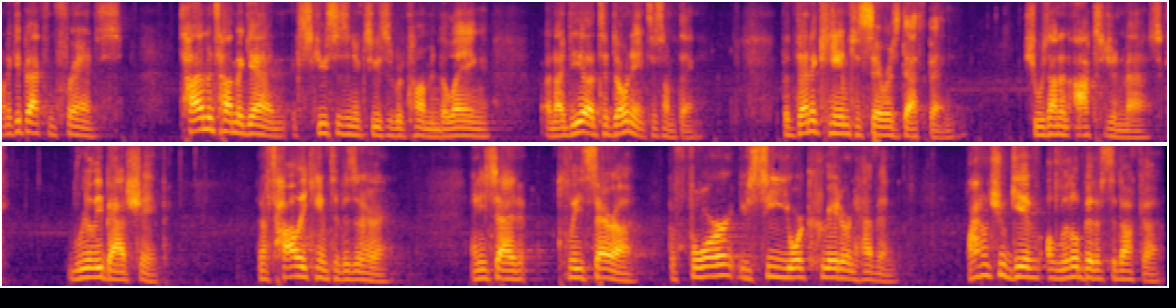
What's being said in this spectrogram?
when I get back from France." Time and time again, excuses and excuses would come in delaying an idea to donate to something. But then it came to Sarah's deathbed. She was on an oxygen mask, really bad shape. Naftali came to visit her, and he said, Please, Sarah, before you see your Creator in heaven, why don't you give a little bit of tzedakah?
